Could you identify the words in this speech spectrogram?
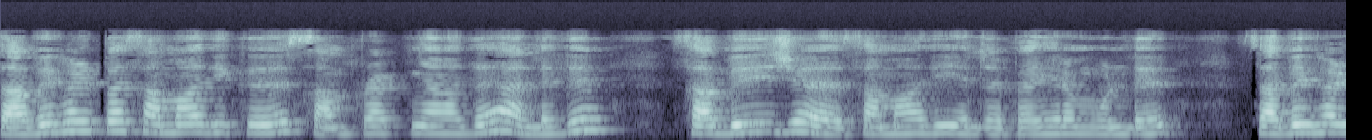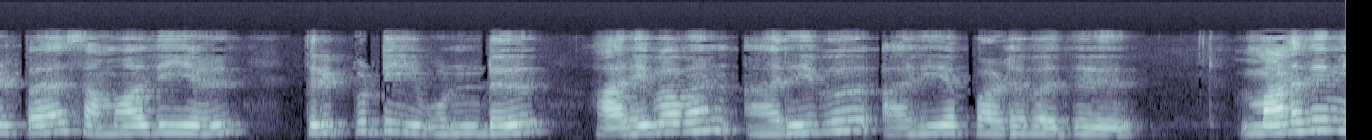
சபைகல்ப சமாதிக்கு சம்பிரஜாத அல்லது சபீஜ சமாதி என்ற பெயரும் உண்டு. சபைகல்ப சமாதியில் திரிப்புட்டி உண்டு. அறிபவன் அறிவு அறியப்படுவது. மனதின்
